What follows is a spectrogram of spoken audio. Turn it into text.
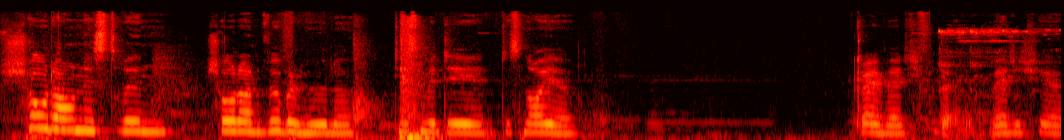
Showdown ist drin. Showdown Wirbelhöhle. Die ist mit den, das neue. Geil, werde ich, werde ich, äh,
